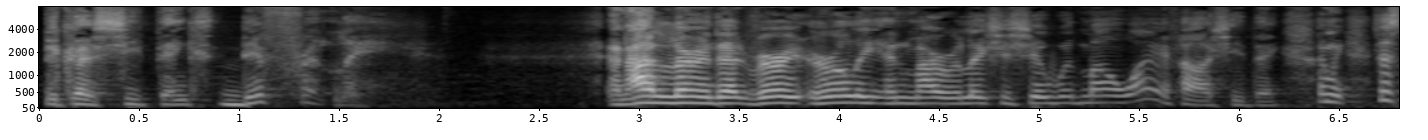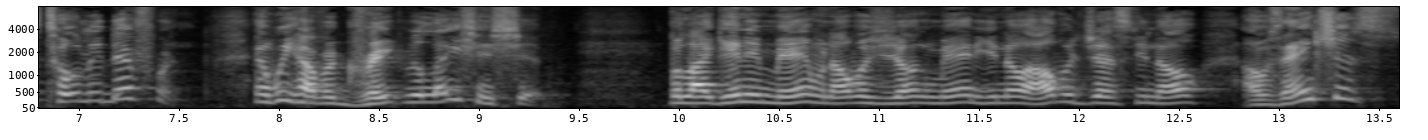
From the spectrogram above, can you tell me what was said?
Because she thinks differently. And I learned that very early in my relationship with my wife, how she thinks. I mean, just totally different. And we have a great relationship. But like any man, when I was a young man, you know, I was just, you know, I was anxious.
